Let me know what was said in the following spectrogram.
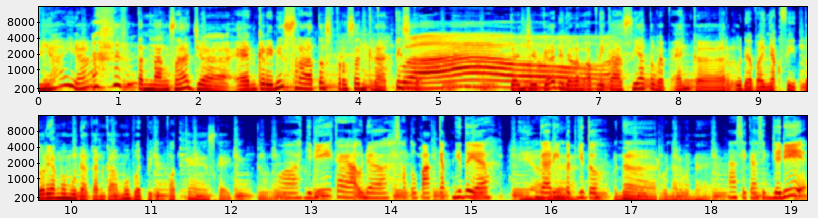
Biaya? Tenang saja, Anchor ini 100% gratis kok. wow. Dan juga di dalam aplikasi atau web Anchor udah banyak fitur yang memudahkan kamu buat bikin podcast kayak gitu. Wah, jadi kayak udah satu paket gitu ya. Iya. Nggak benar. ribet gitu. Bener, bener, bener. Asik-asik. Jadi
